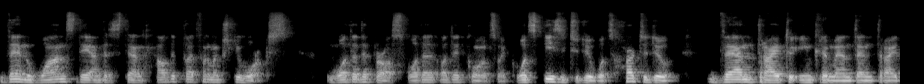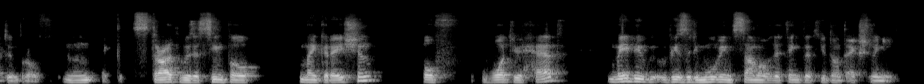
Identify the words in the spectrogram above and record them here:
Then once they understand how the platform actually works, what are the pros, what are, are the cons, like what's easy to do, what's hard to do, then try to increment and try to improve. Mm, start with a simple migration of what you had, maybe with removing some of the things that you don't actually need.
